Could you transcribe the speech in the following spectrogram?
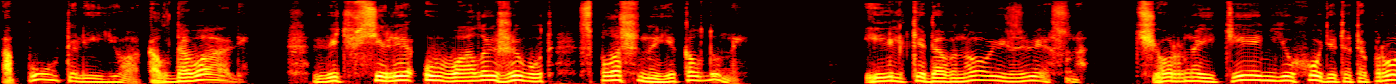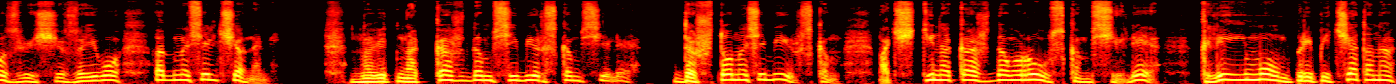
Опутали ее, околдовали, ведь в селе Увалы живут сплошные колдуны. Ильке давно известно, черной тенью ходит это прозвище за его односельчанами. Но ведь на каждом сибирском селе, да что на сибирском, почти на каждом русском селе клеймом припечатано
